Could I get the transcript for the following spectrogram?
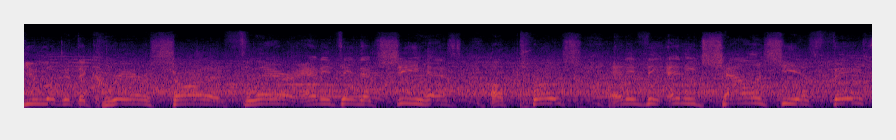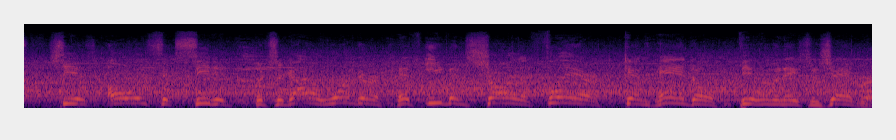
You look at the career of Charlotte Flair, anything that she has approached, anything, any challenge she has faced, she has always succeeded. But you gotta wonder if even Charlotte Flair can handle the Elimination Chamber.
